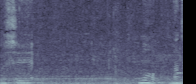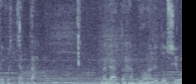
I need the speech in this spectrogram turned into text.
美味しい。もう満足しちゃった。まだあと半分あるどうしよう。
